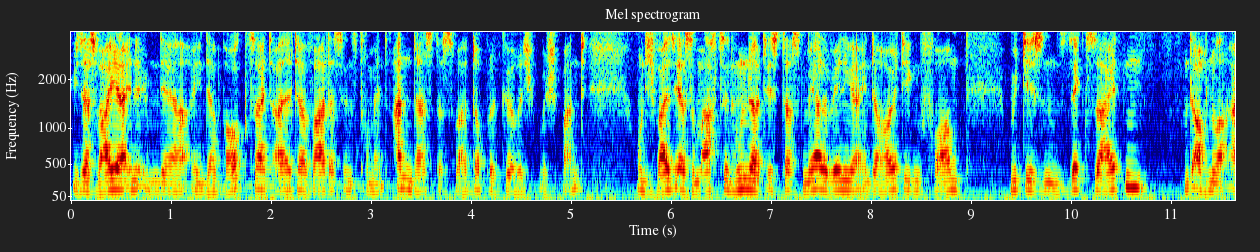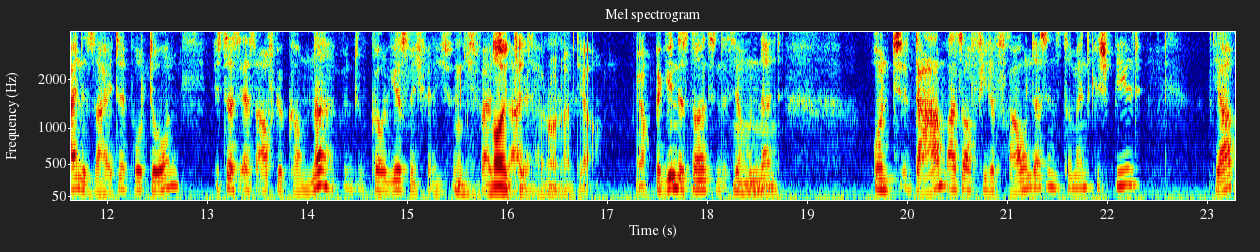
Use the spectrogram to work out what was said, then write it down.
Das war ja in, in der, in der Barockzeitalter war das Instrument anders, das war doppelchörig bespannt. Und ich weiß, erst um 1800 ist das mehr oder weniger in der heutigen Form mit diesen sechs Seiten und auch nur eine Seite pro Ton, ist das erst aufgekommen. Ne? Du korrigierst mich, wenn ich, wenn ich falsch 19. sage. Jahrhundert, ja. Ja. Beginn des 19. Mhm. Jahrhunderts. Und da haben also auch viele Frauen das Instrument gespielt ja,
